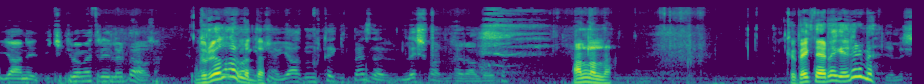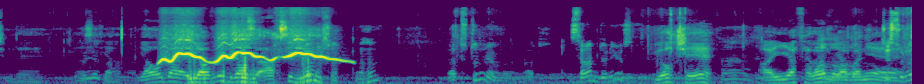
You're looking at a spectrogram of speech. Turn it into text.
yani iki kilometre ileride zaman. Duruyorlar Uzağa mıdır? gitmiyor. Ya muhtemelen gitmezler. Leş vardır herhalde orada. Allah Allah. Köpek nerede gelir mi? Gelir şimdi. Yazık ya. Ya o da yavru biraz aksi biliyor musun? Ya tutulmuyor mu? Sana mı dönüyorsun? Yok şeye. Ayıya falan Allah Allah. yabaniye. Cesur ha?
